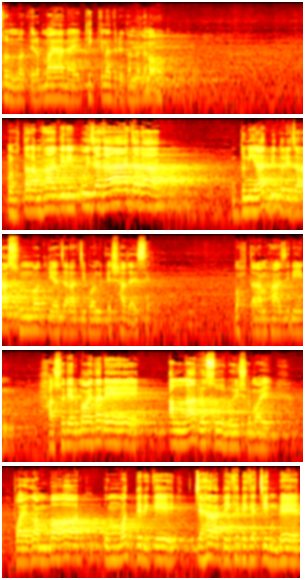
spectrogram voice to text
সন্ন্যতের মায়া নাই, ঠিক কিনা ধরে কেন কেন? মোহতারাম হাদিরিন ওই জায়গায় যারা দুনিয়ার ভিতরে যারা সুন্নত দিয়ে যারা জীবনকে সাজাইছে। মোহতারাম হাজিরিন হাসরের ময়দানে আল্লাহ রসুল ওই সময় পয়গম্বর উম্মদদেরকে চেহারা দেখে দেখে চিনবেন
